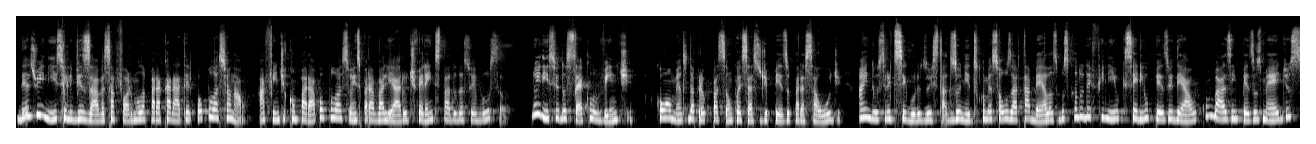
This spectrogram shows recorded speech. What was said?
Desde o início, ele visava essa fórmula para caráter populacional, a fim de comparar populações para avaliar o diferente estado da sua evolução. No início do século XX, com o aumento da preocupação com excesso de peso para a saúde, a indústria de seguros dos Estados Unidos começou a usar tabelas buscando definir o que seria o peso ideal com base em pesos médios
